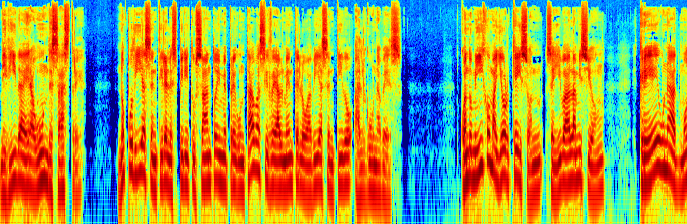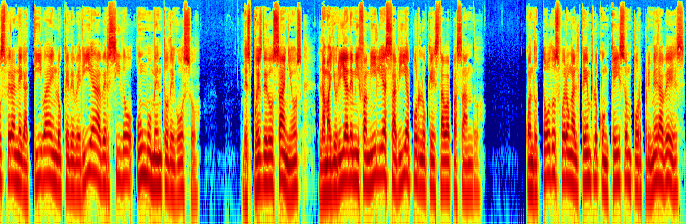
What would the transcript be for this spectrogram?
Mi vida era un desastre. No podía sentir el Espíritu Santo y me preguntaba si realmente lo había sentido alguna vez. Cuando mi hijo mayor Cason se iba a la misión, creé una atmósfera negativa en lo que debería haber sido un momento de gozo. Después de dos años, la mayoría de mi familia sabía por lo que estaba pasando. Cuando todos fueron al templo con Cason por primera vez,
